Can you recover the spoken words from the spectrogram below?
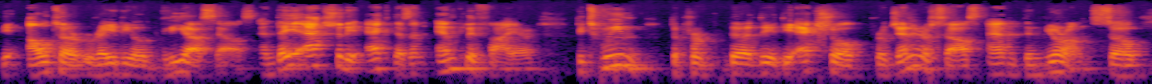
the outer radial glia cells. And they actually act as an amplifier between the, the, the, the, actual progenitor cells and the neurons. So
